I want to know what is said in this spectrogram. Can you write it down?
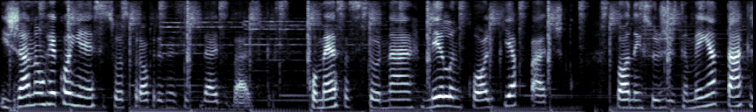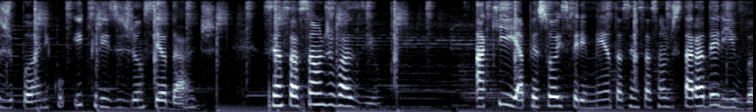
e já não reconhece suas próprias necessidades básicas. Começa a se tornar melancólico e apático. Podem surgir também ataques de pânico e crises de ansiedade. Sensação de vazio. Aqui a pessoa experimenta a sensação de estar à deriva,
